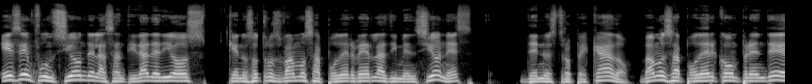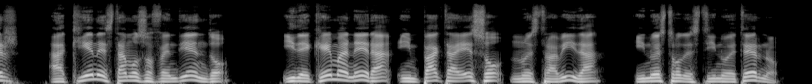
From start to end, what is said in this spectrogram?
es en función de la santidad de Dios que nosotros vamos a poder ver las dimensiones de nuestro pecado. Vamos a poder comprender a quién estamos ofendiendo y de qué manera impacta eso nuestra vida y nuestro destino eterno.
